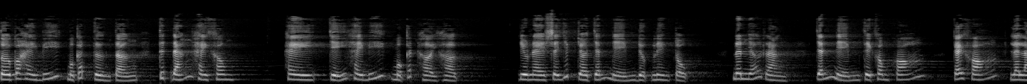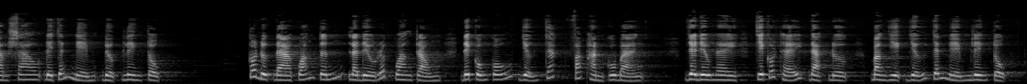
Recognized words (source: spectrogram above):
Tôi có hay biết một cách tường tận, thích đáng hay không? Hay chỉ hay biết một cách hời hợt? Điều này sẽ giúp cho chánh niệm được liên tục. Nên nhớ rằng, chánh niệm thì không khó, cái khó là làm sao để chánh niệm được liên tục. Có được đà quán tính là điều rất quan trọng để củng cố vững chắc pháp hành của bạn. Và điều này chỉ có thể đạt được bằng việc giữ chánh niệm liên tục.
